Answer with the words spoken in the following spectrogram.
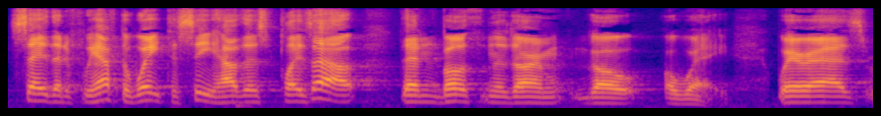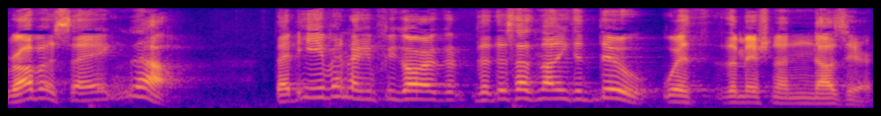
say that if we have to wait to see how this plays out, then both Nadarim go away. Whereas Rava is saying, no. That even if you go, that this has nothing to do with the Mishnah Nazir.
